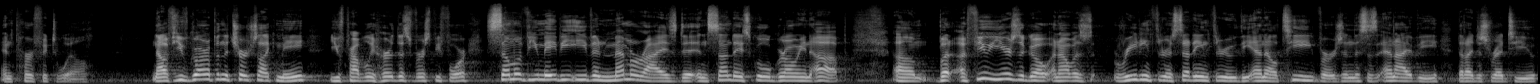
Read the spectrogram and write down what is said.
and perfect will. Now, if you've grown up in the church like me, you've probably heard this verse before. Some of you maybe even memorized it in Sunday school growing up. Um, but a few years ago, and I was reading through and studying through the NLT version, this is NIV that I just read to you.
